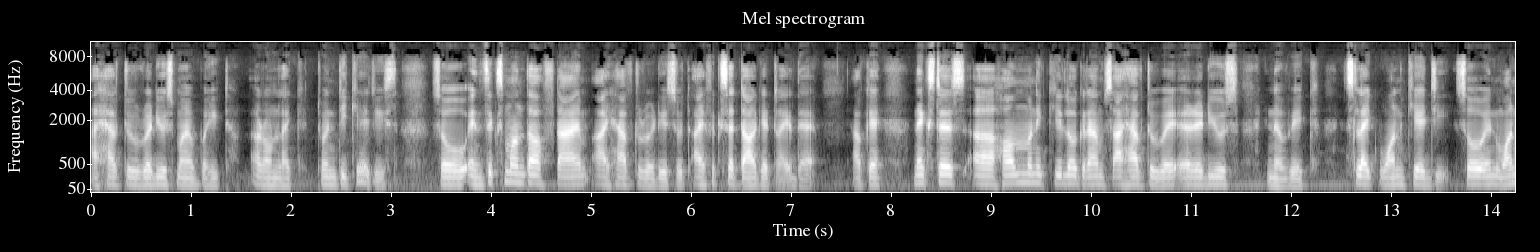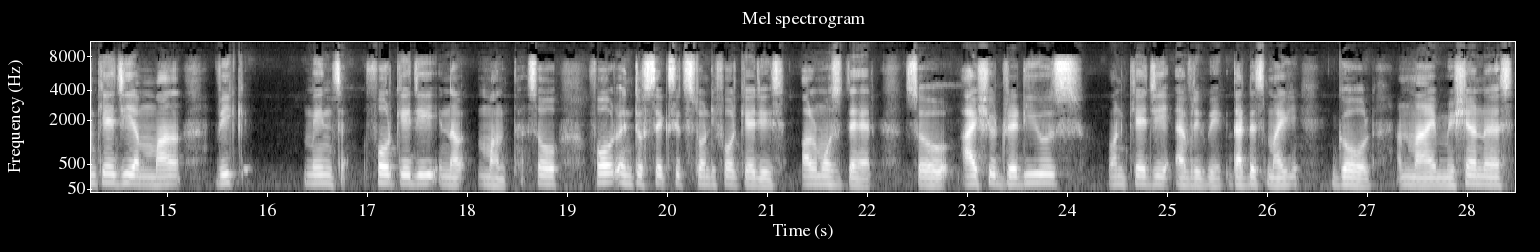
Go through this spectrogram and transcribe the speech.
i have to reduce my weight around like 20 kgs. So in 6 month of time i have to reduce it. I fix a target right there okay? Next is uh, how many kilograms i have to weigh, reduce in a week? It's like 1 kg. So in 1 kg a month week means 4 kg in a month. So 4 into 6 it's 24 kgs almost there. So i should reduce 1 kg every week. That is my goal. And my mission is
